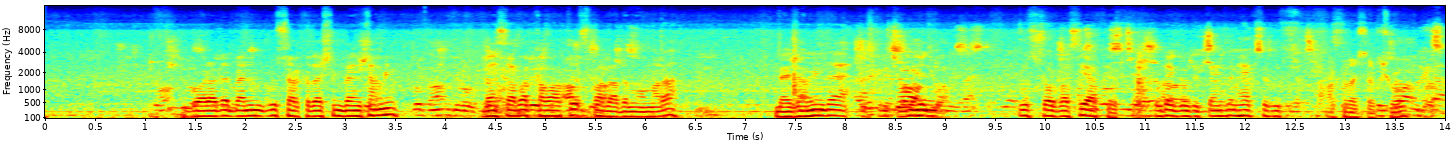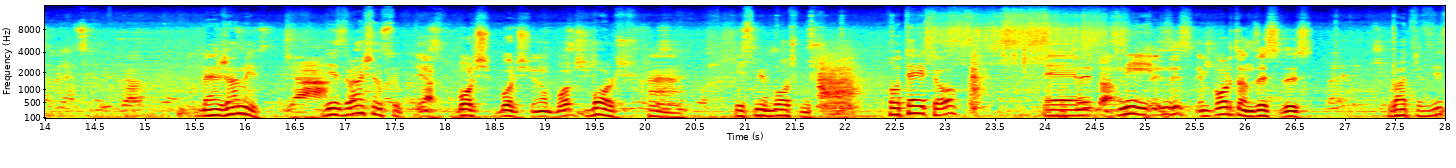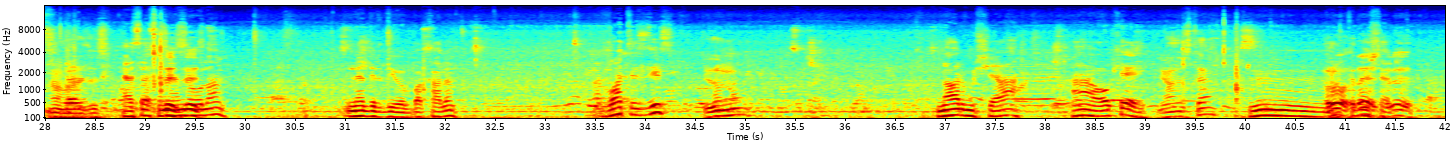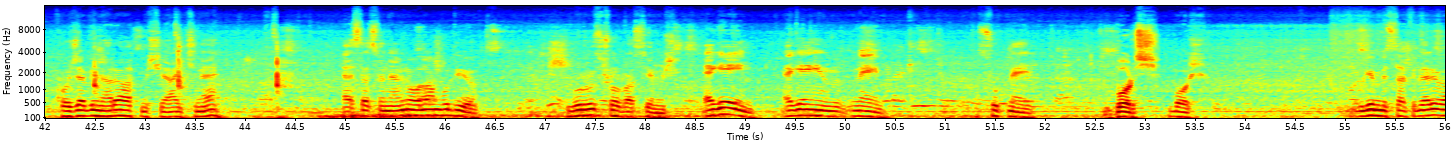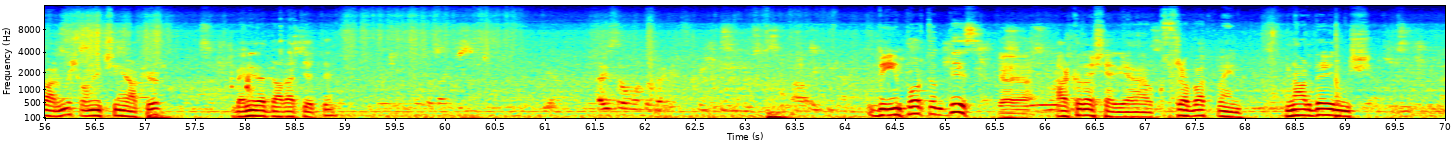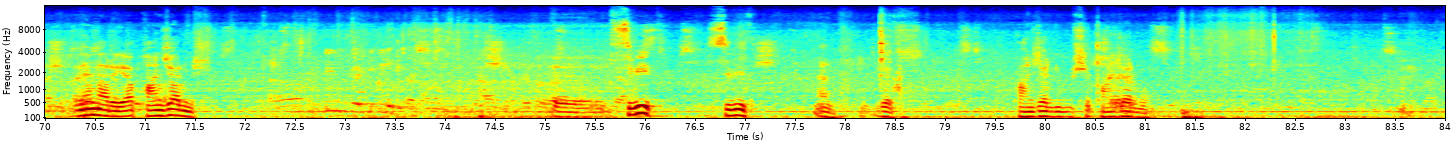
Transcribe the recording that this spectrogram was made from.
Bu arada benim Rus arkadaşım Benjamin. Ben sabah kahvaltı ısmarladım onlara. Benjamin de bugün Rus çorbası yapıyor. Burada gördüklerinizin hepsi Rus arkadaşlar çoğu. Benjamin, yeah. this Russian soup. Yeah, borş, borş, you know borş? Borş, ha. İsmi borşmuş. Potato, eh, Potato. Me, this, this important, this, this what is this? No, what is this? Esas This, önemli this. olan nedir diyor bakalım. What is this? You don't know? Narmış ya. Ha okey. You understand? Hmm, Ro, red, arkadaşlar red. koca bir narı atmış ya içine. Esas önemli olan bu diyor. Bu Rus çorbasıymış. Again, again name. Soup name. Borщ. Boş. Bugün misafirleri varmış, onun için yapıyor. Beni de davet etti. The important this. Yeah. Arkadaşlar ya kusura bakmayın. Nar değilmiş. Ne narı ya? Pancarmış. Ee, sweet. Sweet. Yani, evet. Pancar gibi bir şey. Pancar bu.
